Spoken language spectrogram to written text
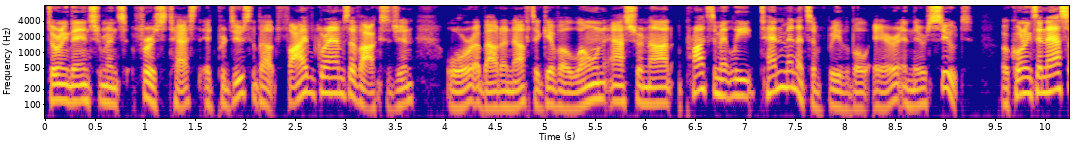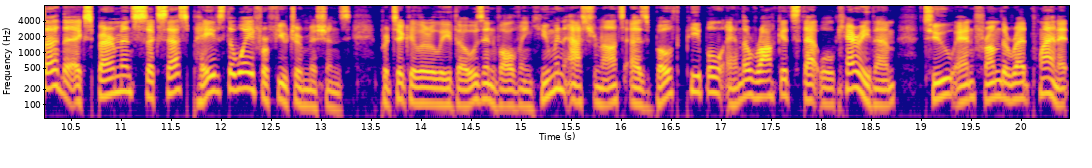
During the instrument's first test, it produced about 5 grams of oxygen, or about enough to to give a lone astronaut approximately 10 minutes of breathable air in their suit. According to NASA, the experiment's success paves the way for future missions, particularly those involving human astronauts, as both people and the rockets that will carry them to and from the red planet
